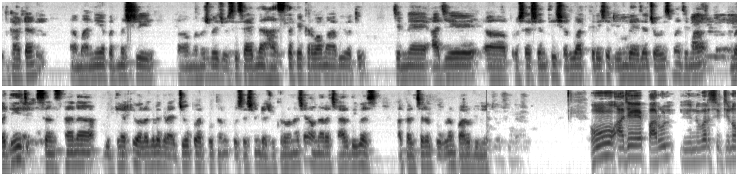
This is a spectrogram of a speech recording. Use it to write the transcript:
ઉદ્ઘાટન માનનીય પદ્મશ્રી મનોજભાઈ જોશી સાહેબના હસ્તકે કરવામાં આવ્યું હતું. જેમને આજે પ્રોસેશનથી શરૂઆત કરી છે જૂન બે હજાર ચોવીસમાં, જેમાં બધી જ સંસ્થાના વિદ્યાર્થીઓ અલગ અલગ રાજ્યો પર પોતાનું પ્રોસેશન રજૂ કરવાના છે. આવનારા ચાર દિવસ આ કલ્ચરલ પ્રોગ્રામ પારુલ યુનિવર્સિટી હું આજે પારુલ યુનિવર્સિટીનો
